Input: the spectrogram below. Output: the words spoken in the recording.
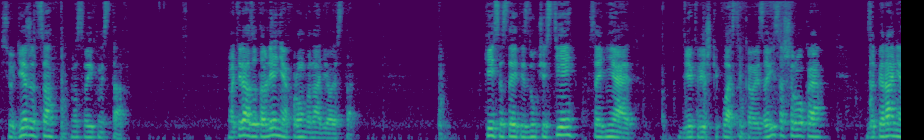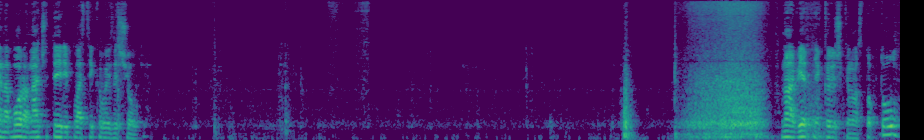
Все держится на своих местах. Материал изготовления хром ванадиевая сталь. Кейс состоит из двух частей, соединяет две крышки пластиковая зависа широкая, запирание набора на 4 пластиковые защелки. На верхней крышке у нас Tool,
